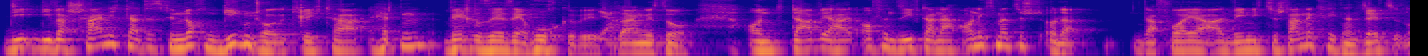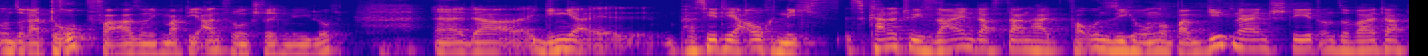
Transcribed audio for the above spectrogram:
die, die Wahrscheinlichkeit, dass wir noch ein Gegentor gekriegt hätten, wäre sehr, sehr hoch gewesen, ja. sagen wir es so. Und da wir halt offensiv danach auch nichts mehr zu, oder davor ja halt wenig zustande gekriegt haben, selbst in unserer Druckphase, und ich mache die Anführungsstrichen in die Luft, äh, da ging ja, passierte ja auch nichts. Es kann natürlich sein, dass dann halt Verunsicherung beim Gegner entsteht und so weiter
